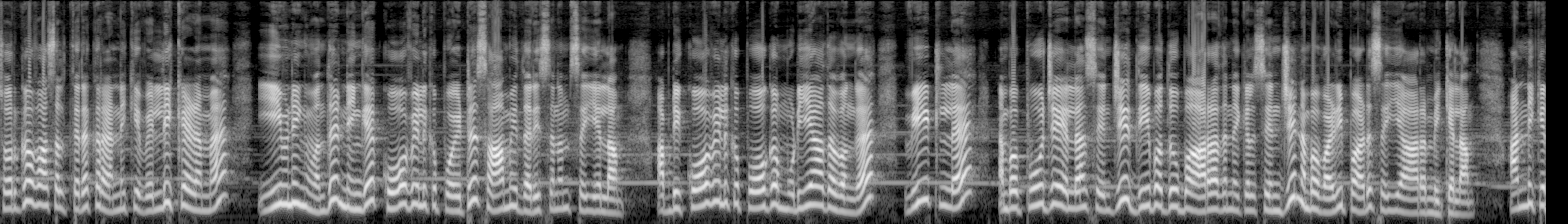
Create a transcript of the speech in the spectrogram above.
சொர்க்கவாசல் திறக்கிற அன்னைக்கு வெள்ளிக்கிழமை ஈவினிங் வந்து நீங்கள் கோவிலுக்கு போயிட்டு சாமி தரிசனம் செய்யலாம். அப்படி கோவிலுக்கு போக முடியாதவங்க வீட்டில் நம்ம பூஜை எல்லாம் செஞ்சு தீபதூப ஆராதனைகள் செஞ்சு நம்ம வழிபாடு செய்ய ஆரம்பிக்கலாம். அன்னைக்கு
